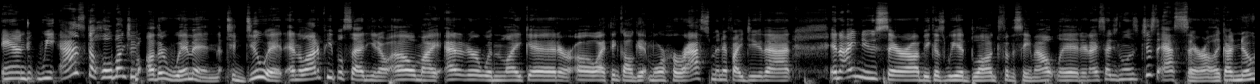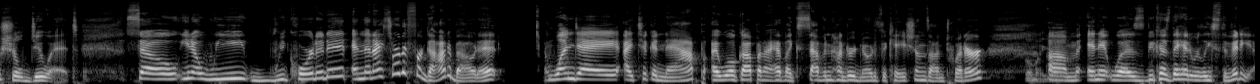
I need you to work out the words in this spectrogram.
And we asked a whole bunch of other women to do it, and a lot of people said, you know, oh, my editor wouldn't like it or oh, I think I'll get more harassment if I do that. And I knew Sarah because we had blogged for the same outlet, and I said, let's just ask Sarah, like I know she'll do it. So, you know, we recorded it and then I sort of forgot about it one day I took a nap. I woke up and I had like 700 notifications on Twitter. Oh my God. Um, and it was because they had released the video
